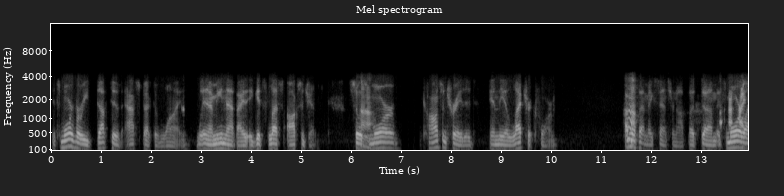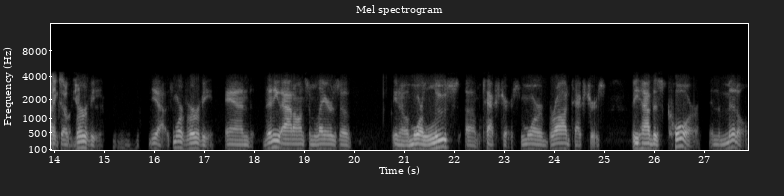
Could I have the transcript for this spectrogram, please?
it's more of a reductive aspect of wine. When I mean that by it gets less oxygen, so it's Ah. more concentrated in the electric form. I don't know if that makes sense or not, but um, it's more I like so, a yeah. verve. Yeah, it's more verve, and then you add on some layers of, you know, more loose um, textures, more broad textures. But you have this core in the middle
